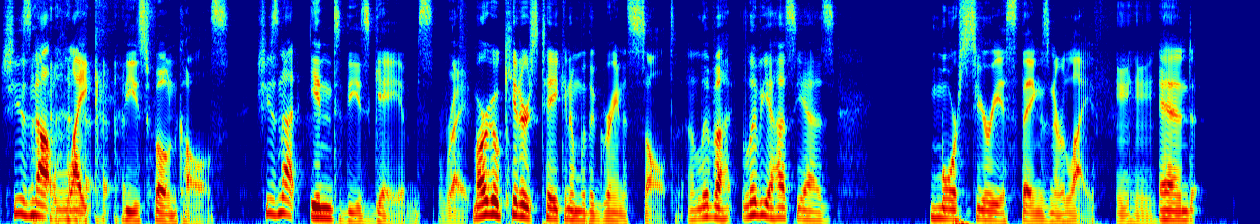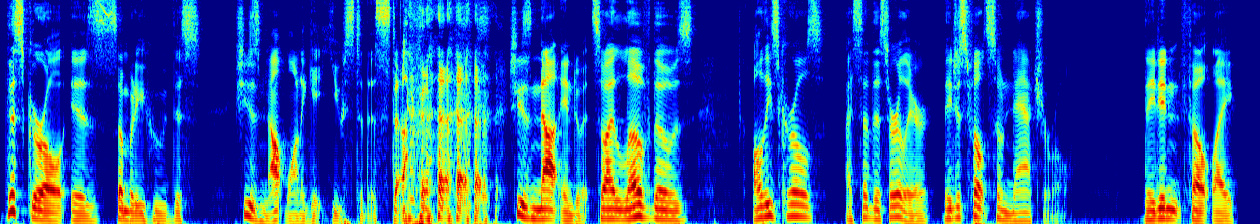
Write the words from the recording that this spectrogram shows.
She is not like these phone calls. She's not into these games. Right. Margot Kidder's taking them with a grain of salt. And Olivia, Olivia Hussey has more serious things in her life. Mm-hmm. And this girl is somebody who this she does not want to get used to this stuff. She's not into it. So I love those all these girls, I said this earlier, they just felt so natural. They didn't felt like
